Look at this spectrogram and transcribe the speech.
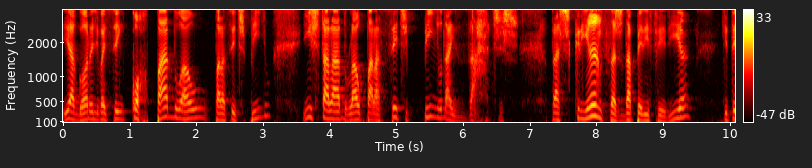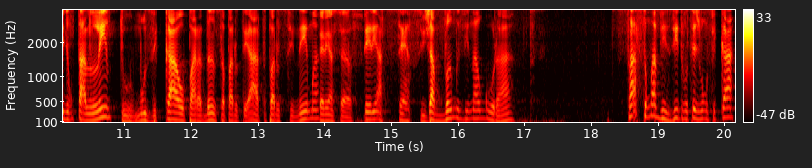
e agora ele vai ser encorpado ao Palacete Pinho e instalado lá o Palacete Pinho das Artes para as crianças da periferia que tenham talento musical para a dança, para o teatro, para o cinema, Terem acesso. terem acesso. E já vamos inaugurar. Faça uma visita, vocês vão ficar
